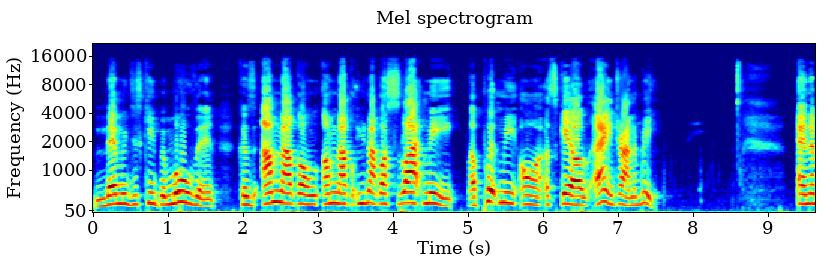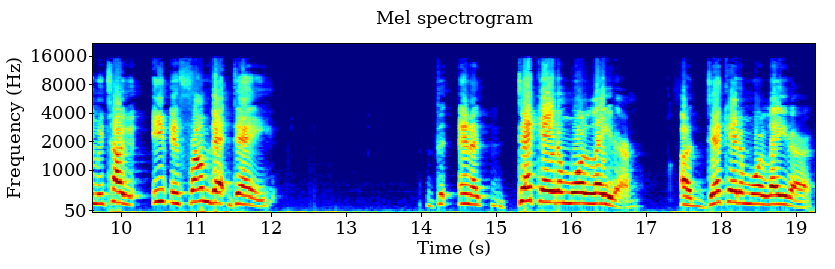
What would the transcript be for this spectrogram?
Let me just keep it moving because I'm not going to, I'm not, you're not going to slot me or put me on a scale I ain't trying to be. And let me tell you, even from that day, and a decade or more later, a decade or more later,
